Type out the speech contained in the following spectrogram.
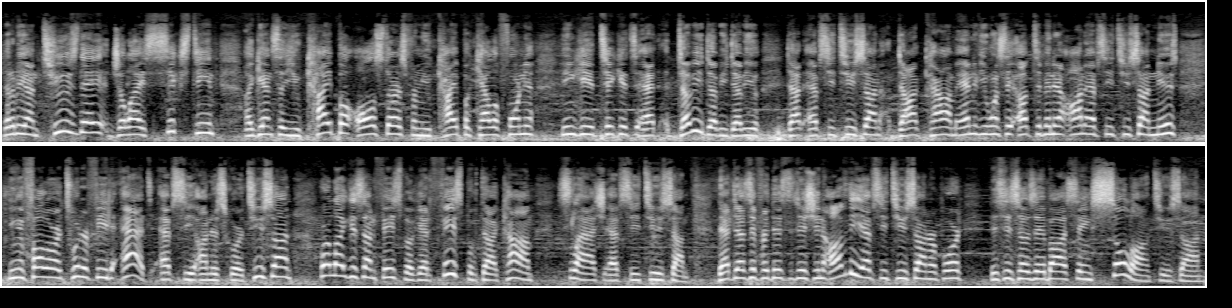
that'll be on Tuesday, July 16th against the Yucaipa All-Stars from Yucaipa, California. You can get tickets at www.fctucson.com. And if you want to stay up to minute on FC Tucson news, you can follow our Twitter feed at FC underscore Tucson or like us on Facebook at facebook.com slash FC Tucson. That does it for this edition of the FC Tucson Report. This is Jose Bosch saying so long, Tucson.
